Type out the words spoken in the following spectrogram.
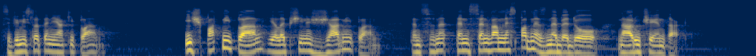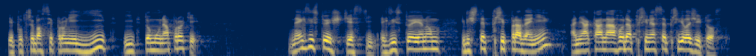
si vymyslete nějaký plán. I špatný plán je lepší než žádný plán. Ten sen, ten sen vám nespadne z nebe do náruče jen tak. Je potřeba si pro něj jít, jít tomu naproti. Neexistuje štěstí, existuje jenom, když jste připraveni a nějaká náhoda přinese příležitost.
